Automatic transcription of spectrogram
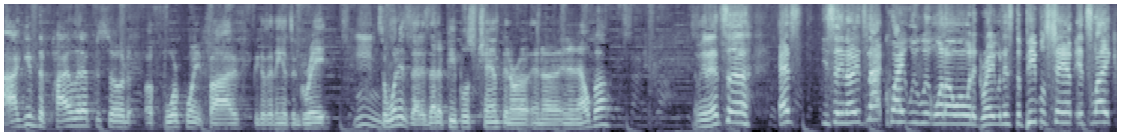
I give the pilot episode a 4.5 because I think it's a great. Mm. So what is that? Is that a people's champ in a in, a, in an elbow? I mean, that's uh, that's you say, you know, it's not quite we went one on one with a great one. It's the people's champ. It's like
